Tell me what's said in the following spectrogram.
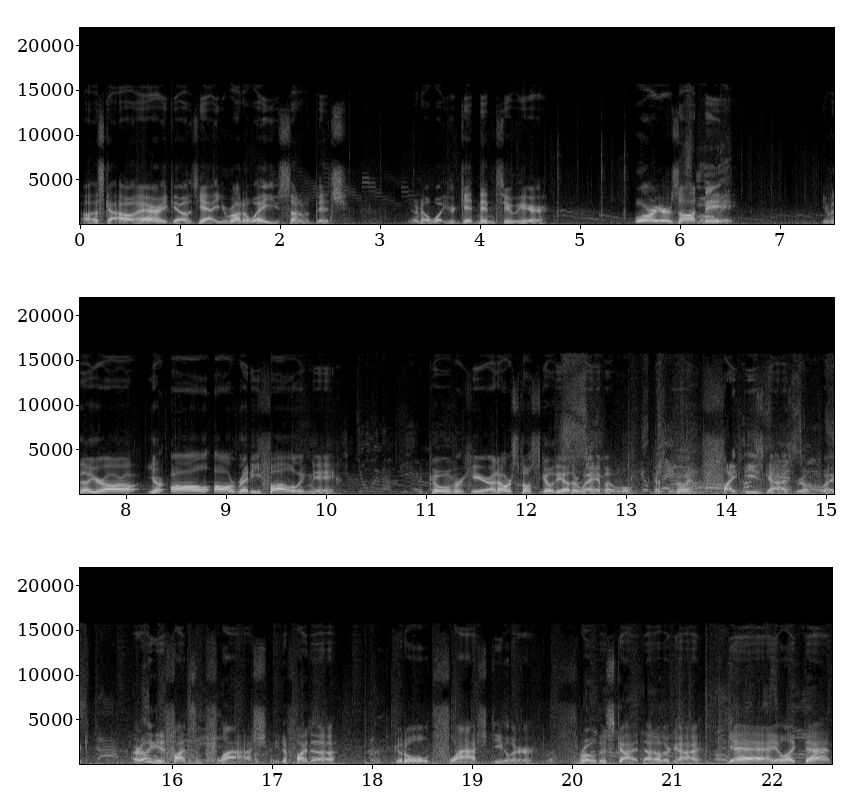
Oh, this guy. Oh, there he goes. Yeah, you run away, you son of a bitch. You don't know what you're getting into here. Warriors on me. Even though you're all you're all already following me. Go over here. I know we're supposed to go the other way, but we'll guess we'll go ahead and fight these guys real quick. I really need to find some flash. I need to find a Good old flash dealer. throw this guy at that other guy. Yeah, you like that?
